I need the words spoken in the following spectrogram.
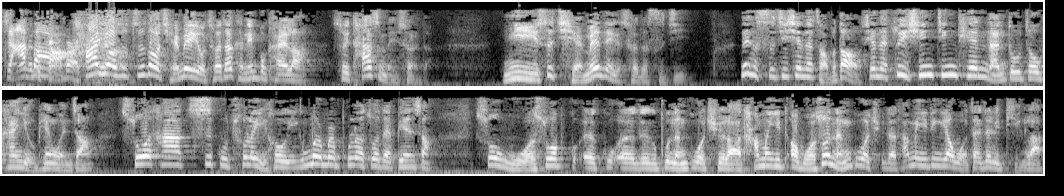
闸道，他要是知道前面有车，他肯定不开了，所以他是没事的。你是前面那个车的司机。那个司机现在找不到。现在最新，今天《南都周刊》有篇文章说，他事故出了以后，一个闷闷不乐坐在边上，说：“我说呃过呃这个不能过去了，他们一哦我说能过去的，他们一定要我在这里停了，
